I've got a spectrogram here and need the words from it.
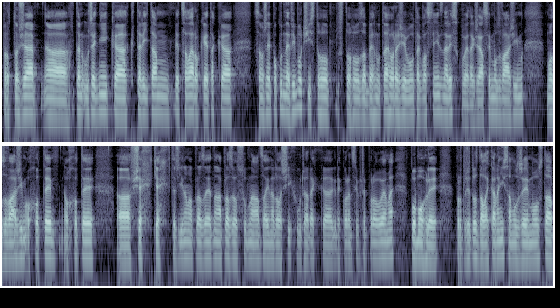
protože ten úředník, který tam je celé roky, tak samozřejmě pokud nevybočí z toho, z toho zaběhnutého režimu, tak vlastně nic neriskuje. Takže já si moc vážím, moc vážím ochoty, ochoty všech těch, kteří nám na Praze 1, na Praze 18 a i na dalších úřadech, eh, kde korenci přepravujeme, pomohli, protože to zdaleka není samozřejmost a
